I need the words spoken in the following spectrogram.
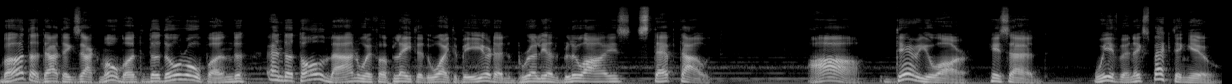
But at that exact moment, the door opened and a tall man with a plaited white beard and brilliant blue eyes stepped out. Ah, there you are, he said. We've been expecting you.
